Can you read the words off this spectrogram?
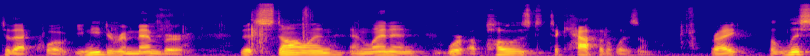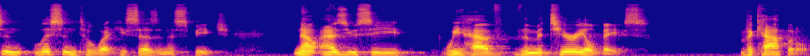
to that quote. You need to remember that Stalin and Lenin were opposed to capitalism, right? But listen, listen to what he says in this speech. Now, as you see, we have the material base, the capital,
